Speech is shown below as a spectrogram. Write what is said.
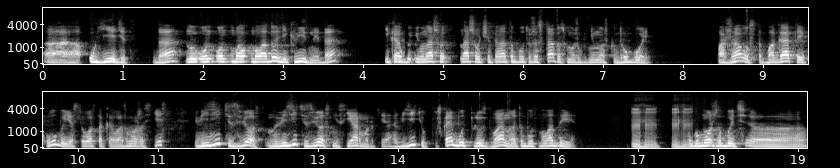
а, уедет, да, ну, он, он мол- молодой, ликвидный, да, и как бы и у нашего, нашего чемпионата будет уже статус, может быть, немножко другой. Пожалуйста, богатые клубы, если у вас такая возможность есть, везите звезд, но везите звезд не с ярмарки, а везите, пускай будет плюс два, но это будут молодые. Мгм, мгм. Чтобы, может быть, э,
